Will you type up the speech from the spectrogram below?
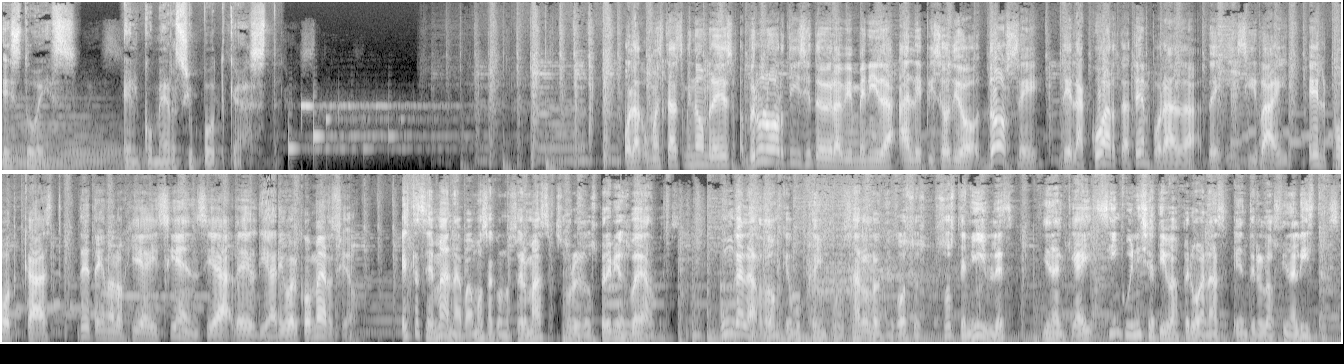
Esto es El Comercio Podcast. Hola, ¿cómo estás? Mi nombre es Bruno Ortiz y te doy la bienvenida al episodio 12 de la cuarta temporada de Easy Byte, el podcast de tecnología y ciencia del diario El Comercio. Esta semana vamos a conocer más sobre los premios verdes, un galardón que busca impulsar los negocios sostenibles y en el que hay cinco iniciativas peruanas entre los finalistas.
